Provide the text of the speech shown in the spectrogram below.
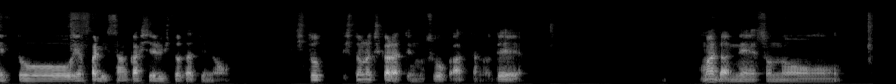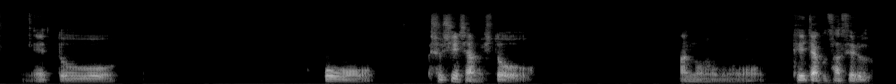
えっと、やっぱり参加してる人たちの、人、人の力っていうのもすごくあったので、まだね、その、えっと、こう、初心者の人を、あの、定着させる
